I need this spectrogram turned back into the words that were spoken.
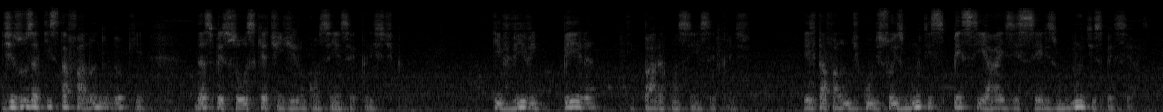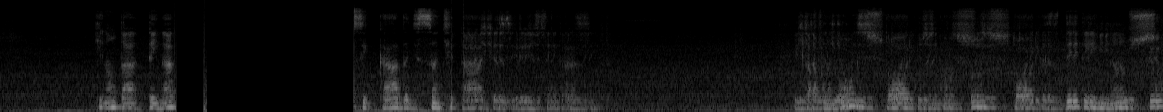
Jesus aqui está falando do que? Das pessoas que atingiram consciência crística, que vivem pela e para a consciência crística. Ele está falando de condições muito especiais e seres muito especiais. Que não tá, tem nada de santidade que as igrejas têm trazido. Ele está falando de homens históricos em condições históricas, determinando o seu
